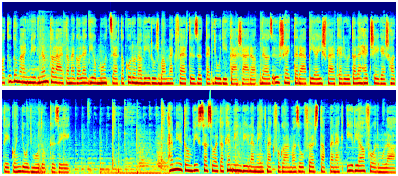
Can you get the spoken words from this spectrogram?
A tudomány még nem találta meg a legjobb módszert a koronavírusban megfertőzöttek gyógyítására, de az ősejtterápia is felkerült a lehetséges hatékony gyógymódok közé. Hamilton visszaszólt a kemény véleményt megfogalmazó Verstappenek, írja a formula.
